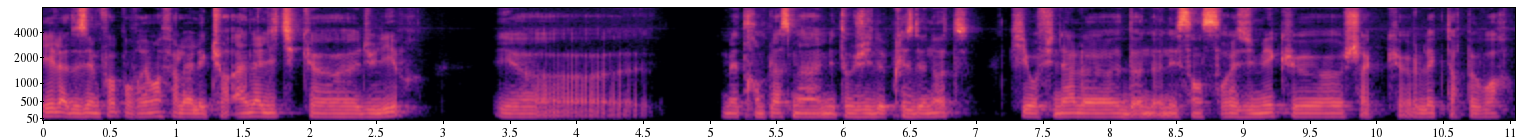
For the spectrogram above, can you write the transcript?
Et la deuxième fois pour vraiment faire la lecture analytique du livre et mettre en place ma méthodologie de prise de notes qui au final donne naissance au résumé que chaque lecteur peut voir.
